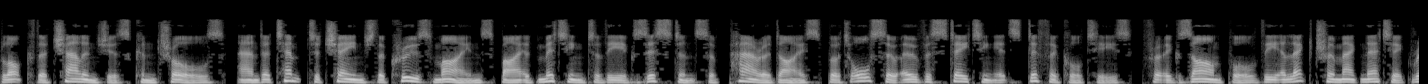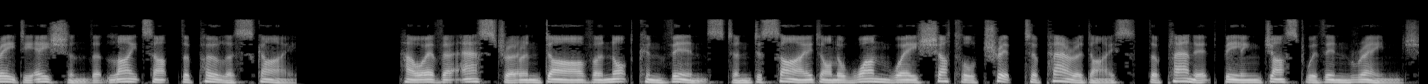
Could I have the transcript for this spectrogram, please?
block the Challenger's controls, and attempt to change the crew's minds by admitting to the existence of Paradise but also overstating its difficulties, for example the electromagnetic radiation that lights up the polar sky. However Astra and Darv are not convinced and decide on a one-way shuttle trip to Paradise, the planet being just within range.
